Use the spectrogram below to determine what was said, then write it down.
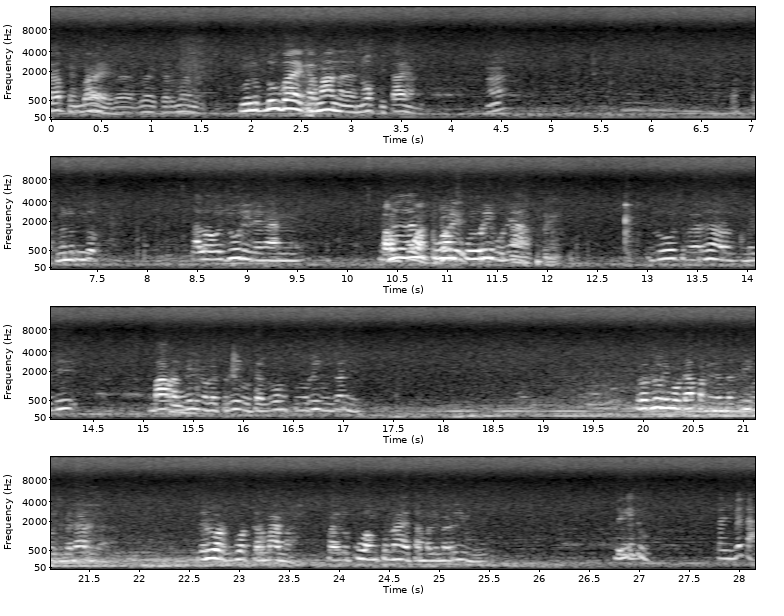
apa yang Baik, baik? baik, baik, ke mana? Menurut lu baik karena mana Novi tayang? Hah? Menurut lu Kalau judi dengan perempuan uang sepuluh ribu nih ya. Ah, Lu sebenarnya harus beli barang ini lima belas ribu, dan uang sepuluh ribu kan. Terus lu ini mau dapat lima belas ribu sebenarnya. Jadi lu harus buat ke mana? Supaya lu uang tunai tambah lima ribu. Begitu. Tanya beta.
